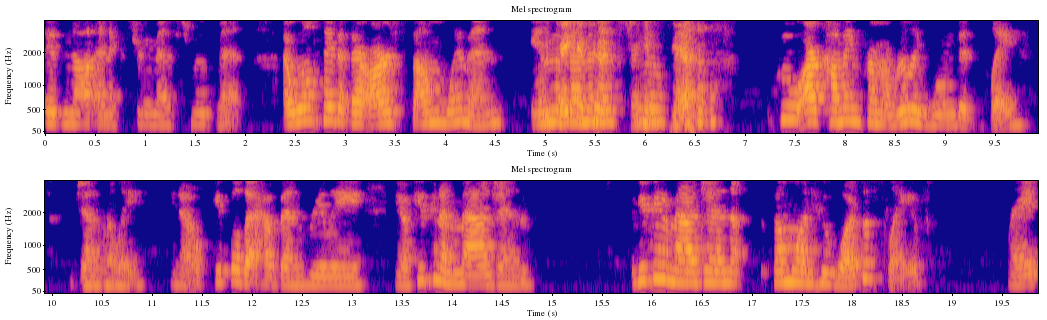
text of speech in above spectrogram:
is not an extremist movement. I will say that there are some women in we the take it to feminist extremes movement yeah who are coming from a really wounded place generally. You know people that have been really you know if you can imagine if you can imagine someone who was a slave right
